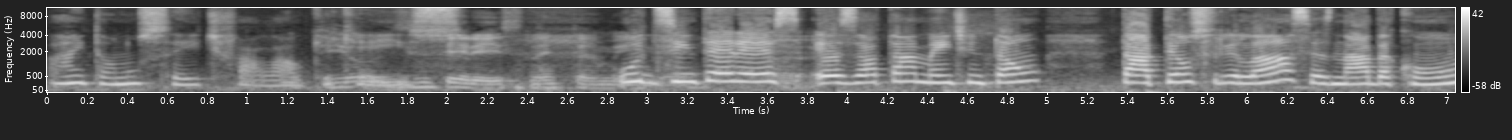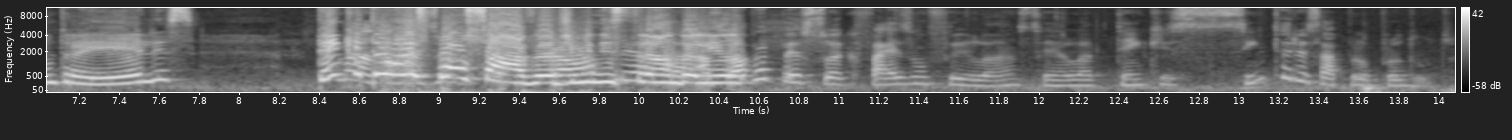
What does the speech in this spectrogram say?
ah, então não sei te falar o que, E que é o isso. desinteresse, né, também. O né? desinteresse, exatamente. Então, tá, tem os freelancers, nada contra eles. Tem que Mano, ter um responsável própria- administrando ali. A o- própria pessoa que faz um freelancer, ela tem que se interessar pelo produto.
